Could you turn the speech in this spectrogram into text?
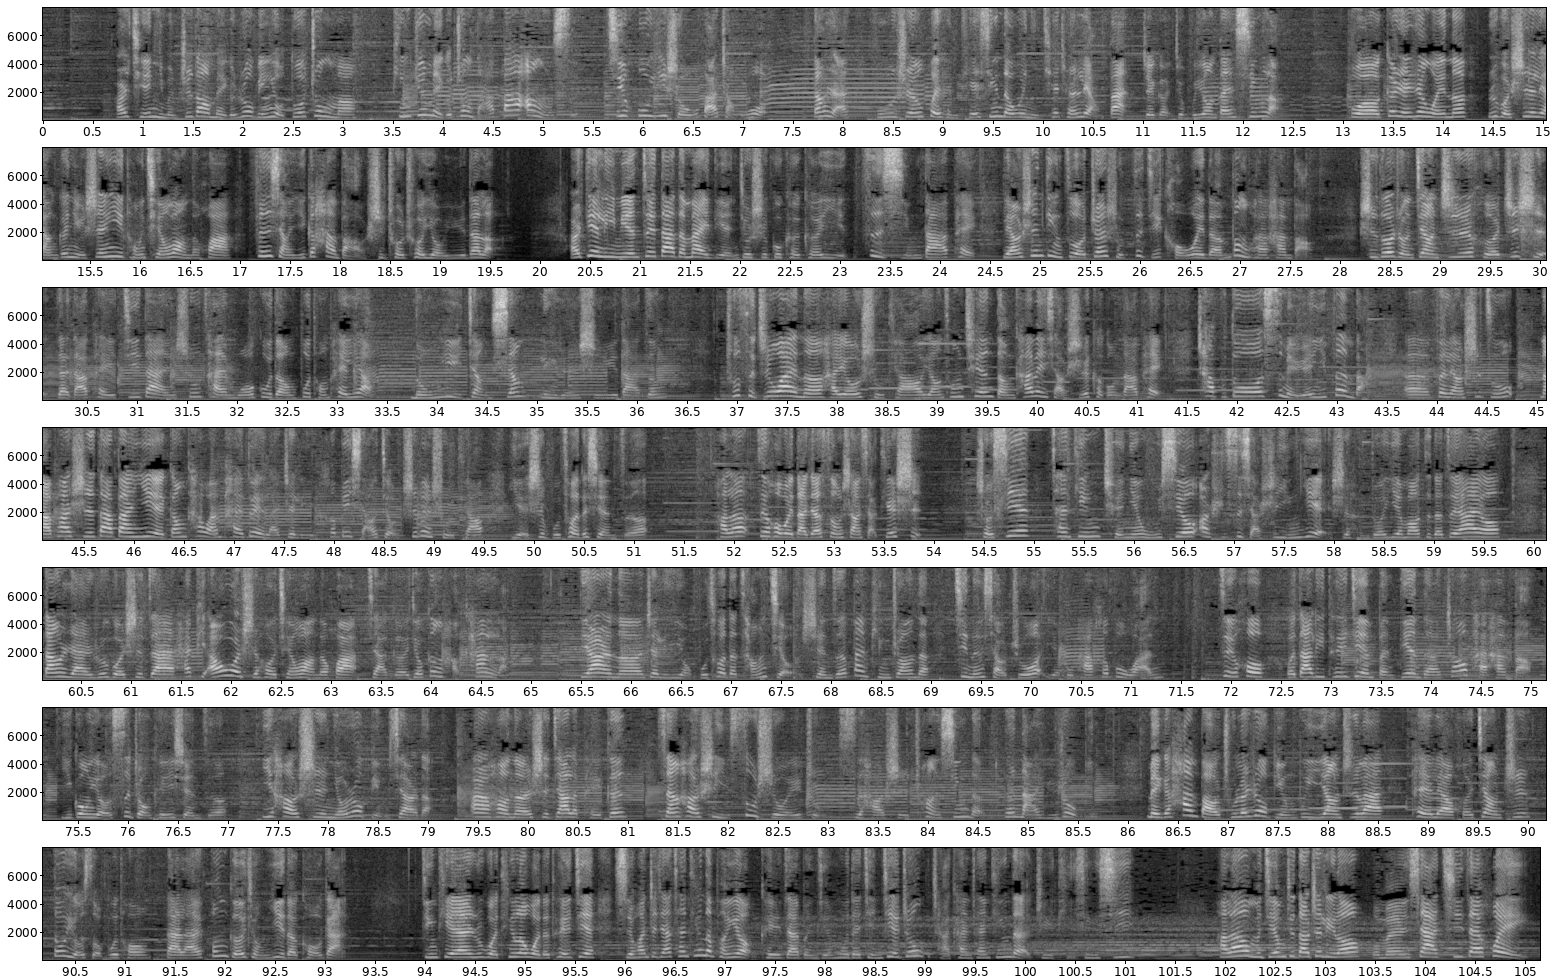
而且你们知道每个肉饼有多重吗？平均每个重达八盎司，几乎一手无法掌握。当然，服务生会很贴心的为你切成两半，这个就不用担心了。我个人认为呢，如果是两个女生一同前往的话，分享一个汉堡是绰绰有余的了。而店里面最大的卖点就是顾客可以自行搭配、量身定做专属自己口味的梦幻汉堡，十多种酱汁和芝士，再搭配鸡蛋、蔬菜、蘑菇等不同配料，浓郁酱香，令人食欲大增。除此之外呢，还有薯条、洋葱圈等开胃小食可供搭配，差不多四美元一份吧，呃，分量十足。哪怕是大半夜刚开完派对来这里喝杯小酒、吃份薯条，也是不错的选择。好了，最后为大家送上小贴士。首先，餐厅全年无休，二十四小时营业，是很多夜猫子的最爱哦。当然，如果是在 Happy Hour 时候前往的话，价格就更好看了。第二呢，这里有不错的藏酒，选择半瓶装的，既能小酌，也不怕喝不完。最后，我大力推荐本店的招牌汉堡，一共有四种可以选择：一号是牛肉饼馅儿的，二号呢是加了培根，三号是以素食为主，四号是创新的吞拿鱼肉饼。每个汉堡除了肉饼不一样之外，配料和酱汁都有所不同，带来风格迥异的口感。今天如果听了我的推荐，喜欢这家餐厅的朋友，可以在本节目的简介中查看餐厅的具体信息。好了，我们节目就到这里喽，我们下期再会。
